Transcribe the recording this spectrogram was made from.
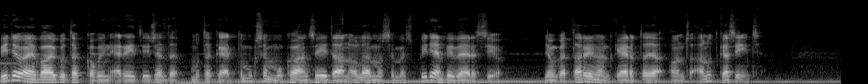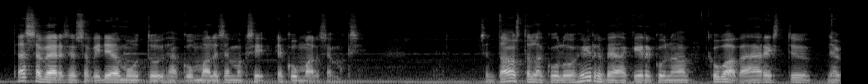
Video ei vaikuta kovin erityiseltä, mutta kertomuksen mukaan siitä on olemassa myös pidempi versio, jonka tarinan kertoja on saanut käsinsä. Tässä versiossa video muuttuu yhä kummallisemmaksi ja kummallisemmaksi. Sen taustalla kuuluu hirveää kirkunaa, kuva vääristyy ja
